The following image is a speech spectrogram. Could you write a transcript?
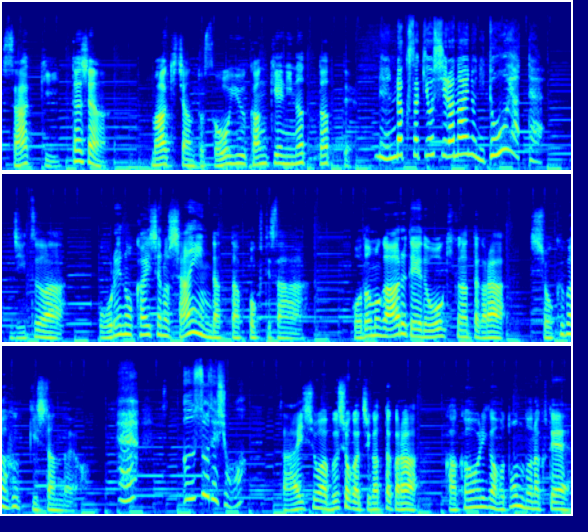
さっき言ったじゃん。マキちゃんとそういう関係になったって。連絡先を知らないのにどうやって？実は、俺の会社の社員だったっぽくてさ、子供がある程度大きくなったから、職場復帰したんだよ。え？嘘でしょ？最初は部署が違ったから、関わりがほとんどなくて、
